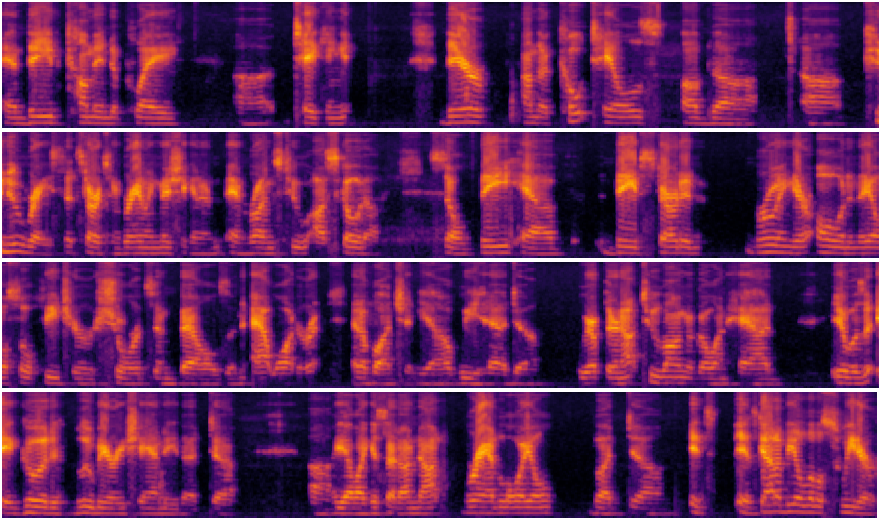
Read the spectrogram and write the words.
and they've come into play, uh, taking they're on the coattails of the uh, canoe race that starts in Grayling, Michigan, and, and runs to Oscoda. So they have they've started brewing their own, and they also feature shorts and bells and Atwater and a bunch. And yeah, we had uh, we were up there not too long ago and had it was a good blueberry shandy that. Uh, uh, yeah, like I said, I'm not brand loyal, but um, it's it's got to be a little sweeter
